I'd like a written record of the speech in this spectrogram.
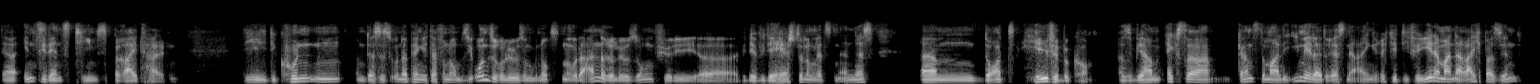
äh, Inzidenzteams bereithalten die die Kunden, und das ist unabhängig davon, ob sie unsere Lösung benutzen oder andere Lösungen für die äh, Wiederherstellung letzten Endes, ähm, dort Hilfe bekommen. Also wir haben extra ganz normale E-Mail-Adressen eingerichtet, die für jedermann erreichbar sind,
